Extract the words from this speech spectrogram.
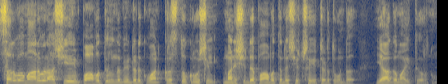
സർവമാനവരാശിയെയും പാപത്തിൽ നിന്ന് വീണ്ടെടുക്കുവാൻ ക്രിസ്തു ക്രൂശിൽ മനുഷ്യന്റെ പാപത്തിന്റെ ശിക്ഷ ഏറ്റെടുത്തുകൊണ്ട് യാഗമായി തീർന്നു.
